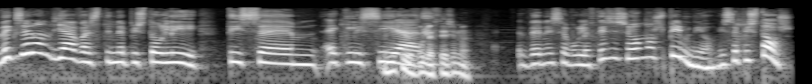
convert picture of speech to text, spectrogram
Δεν ξέρω αν διάβασες την επιστολή της ε, Εκκλησίας. Κύριε βουλευτής είμαι. Δεν είσαι βουλευτής, είσαι όμως πίμνιο. Είσαι πιστός.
